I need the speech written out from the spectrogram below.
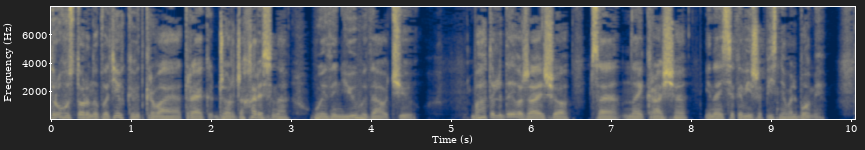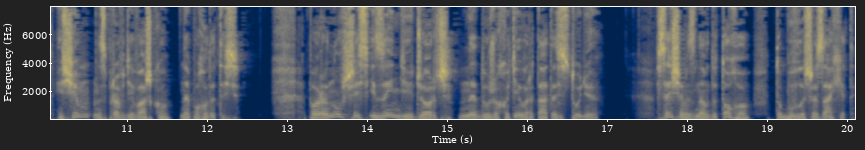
Другу сторону платівки відкриває трек Джорджа Харрісона Within You Without You. Багато людей вважає, що це найкраща і найцікавіша пісня в альбомі, і з чим насправді важко не погодитись. Повернувшись із Індії, Джордж не дуже хотів вертатись в студію. Все, що він знав до того, то був лише захід,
